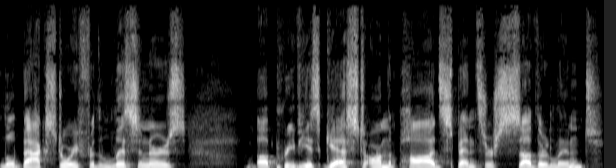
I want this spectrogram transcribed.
little backstory for the listeners. A previous guest on the pod, Spencer Sutherland,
